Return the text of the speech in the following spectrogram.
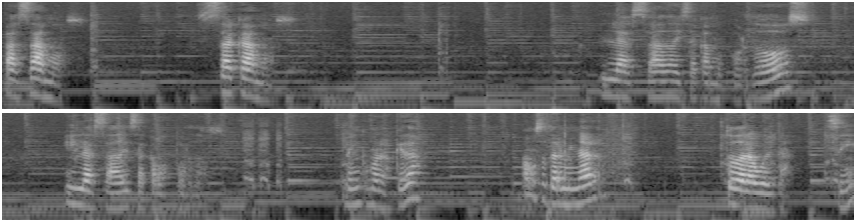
pasamos. Sacamos. Lazada y sacamos por dos. Y lazada y sacamos por dos. Ven cómo nos queda vamos a terminar toda la vuelta. ¿sí?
